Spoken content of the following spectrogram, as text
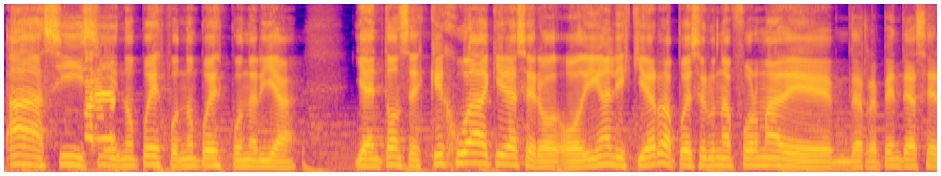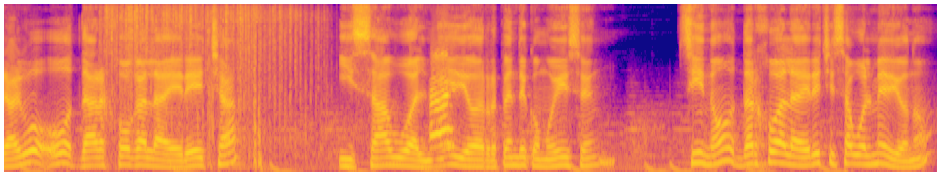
Ah, sí, sí, no puedes, no puedes poner ya. Ya, entonces, ¿qué jugada quiere hacer? O, o a la izquierda, puede ser una forma de de repente hacer algo. O dar Hog a la derecha y Sabu al medio, de repente, como dicen. Sí, ¿no? Dar Hog a la derecha y Sabu al medio, ¿no?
